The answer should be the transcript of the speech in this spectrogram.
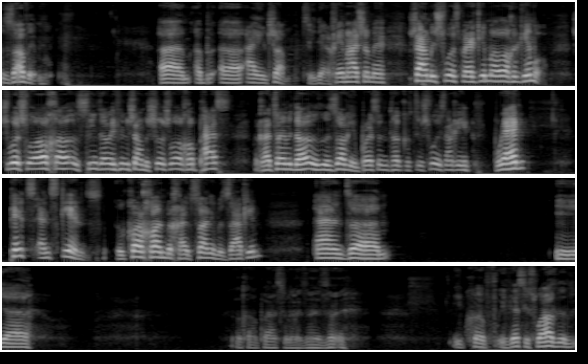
zavim. Um, uh, ayin sham. See there. Chem hashem sham is shvus per gimel ocha gimel. Shvus shlocha seems away from sham. Shvus shlocha pass. V'chatzoyim zogim. Person took us to shvus not bread, pits and skins. Ukarchan b'chatzoyim b'zakim and um, he uh, he, could- I guess he swallowed.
